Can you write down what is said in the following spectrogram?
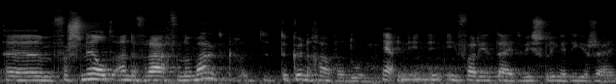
ehm, versneld aan de vraag van de markt te, te kunnen gaan voldoen. Ja. In, in, in, in variëteit, wisselingen die er zijn.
